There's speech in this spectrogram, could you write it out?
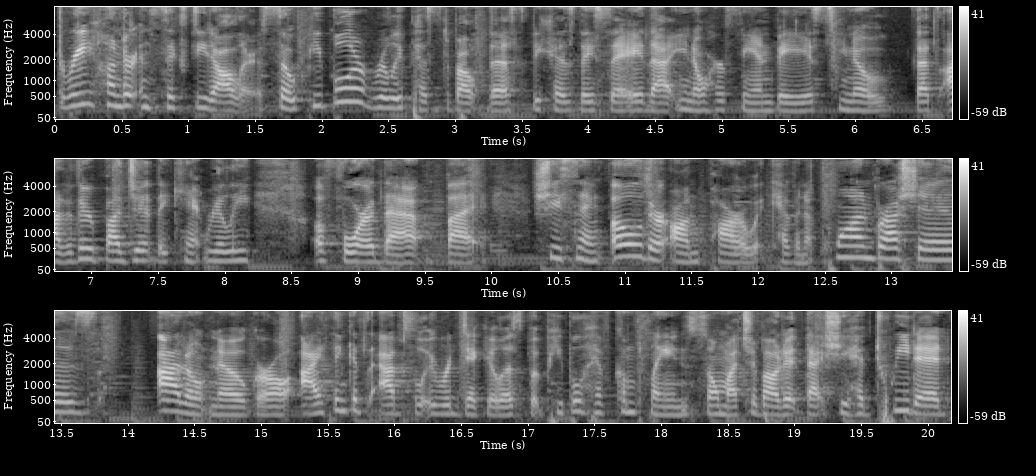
$360. So people are really pissed about this because they say that, you know, her fan base, you know, that's out of their budget. They can't really afford that. But she's saying, oh, they're on par with Kevyn Aucoin brushes. I don't know, girl. I think it's absolutely ridiculous, but people have complained so much about it that she had tweeted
